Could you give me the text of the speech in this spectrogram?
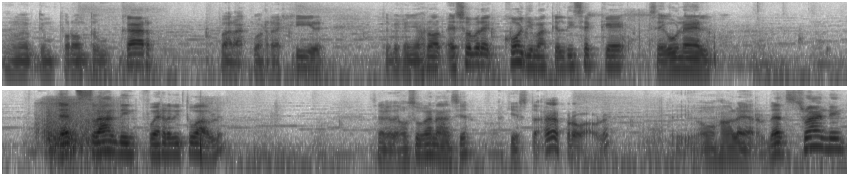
Déjame de un pronto buscar para corregir este pequeño error. Es sobre Kojima que él dice que, según él, Death Stranding fue redituable. O sea que dejó su ganancia. Aquí está. Es probable. Y vamos a leer. Death Stranding,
